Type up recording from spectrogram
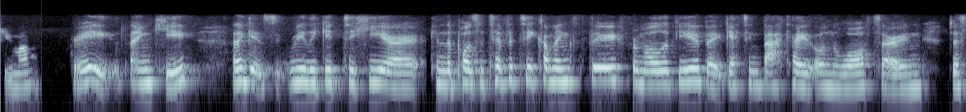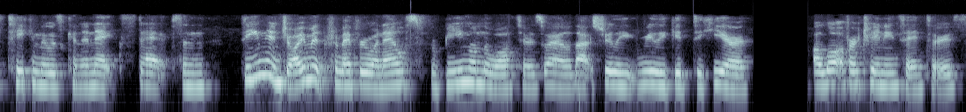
few months. Great, thank you. I think it's really good to hear of the positivity coming through from all of you about getting back out on the water and just taking those kind of next steps and seeing the enjoyment from everyone else for being on the water as well. That's really, really good to hear. A lot of our training centres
